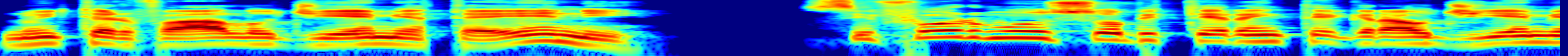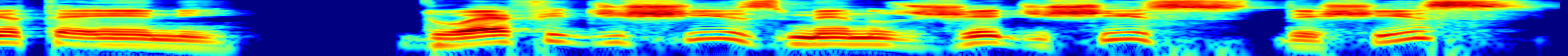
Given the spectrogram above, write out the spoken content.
no intervalo de m até n? Se formos obter a integral de m até n do f de x menos g de x dx,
